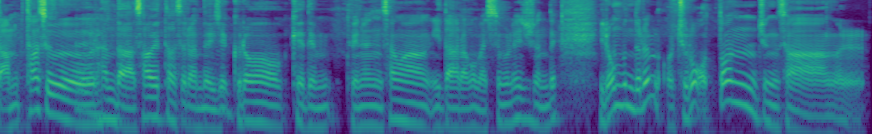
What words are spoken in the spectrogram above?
남 탓을 네. 한다, 사회 탓을 한다, 이제 그렇게 됨- 되는 상황이다라고 말씀을 해주셨는데 이런 분들은 주로 어떤 증상을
